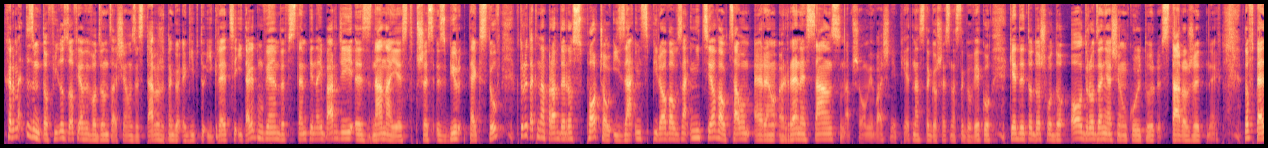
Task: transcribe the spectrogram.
Hermetyzm to filozofia wywodząca się ze starożytnego Egiptu i Grecji i tak jak mówiłem we wstępie, najbardziej znana jest przez zbiór tekstów, który tak naprawdę rozpoczął i zainspirował, zainicjował całą erę renesansu na przełomie właśnie XV-XVI wieku, kiedy to doszło do odrodzenia się kultur starożytnych. To wtedy,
